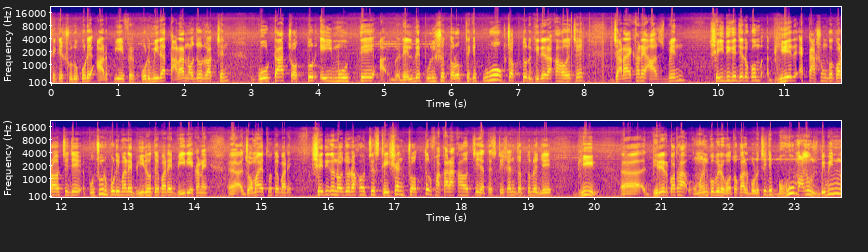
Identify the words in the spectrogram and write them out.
থেকে শুরু করে আরপিএফের কর্মীরা তারা নজর রাখছেন। গোটা চত্বর এই মুহূর্তে রেলওয়ে পুলিশের তরফ থেকে পুরো চত্বর ঘিরে রাখা হয়েছে। যারা এখানে আসবেন, সেই দিকে যেরকম ভিড়ের একটা আশঙ্কা করা হচ্ছে যে প্রচুর পরিমাণে ভিড় হতে পারে, ভিড় এখানে জমায়েত হতে পারে। সেই দিকে নজর রাখা হচ্ছে, স্টেশন চত্বর ফাঁকা রাখা হচ্ছে, যাতে স্টেশন চত্বরে যে ভিড় ভিড়ের কথা হুমায়ুন কবির গতকাল বলেছে যে বহু মানুষ বিভিন্ন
